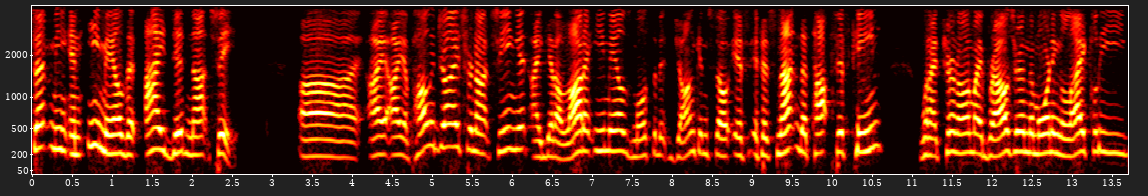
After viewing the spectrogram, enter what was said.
sent me an email that I did not see. Uh, I, I apologize for not seeing it. I get a lot of emails, most of it junk, and so if, if it's not in the top 15 when I turn on my browser in the morning, likely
